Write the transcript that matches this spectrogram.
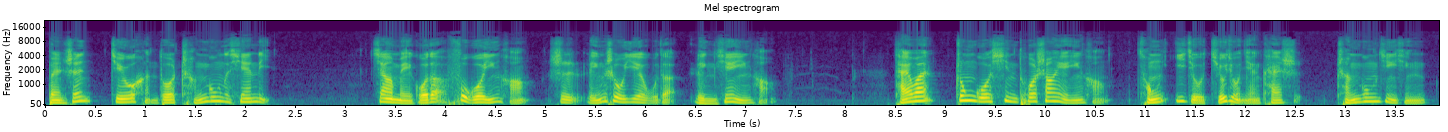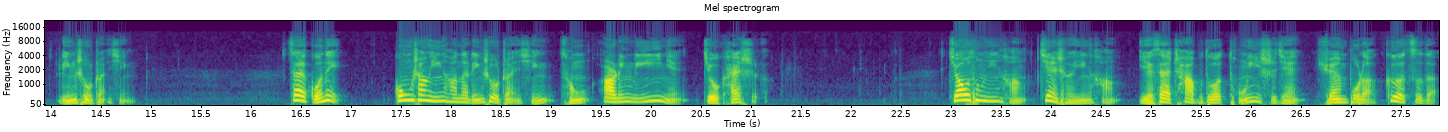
本身就有很多成功的先例，像美国的富国银行是零售业务的领先银行，台湾中国信托商业银行从1999年开始成功进行零售转型，在国内，工商银行的零售转型从2001年就开始了。交通银行、建设银行也在差不多同一时间宣布了各自的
